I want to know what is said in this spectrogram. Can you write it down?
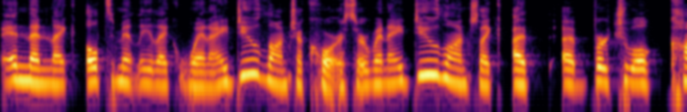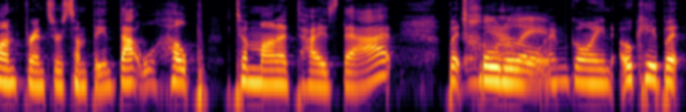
And then like ultimately, like when I do launch a course or when I do launch like a, a virtual conference or something, that will help to monetize that. But totally I'm going, okay, but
